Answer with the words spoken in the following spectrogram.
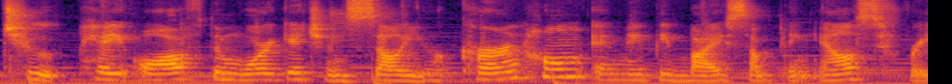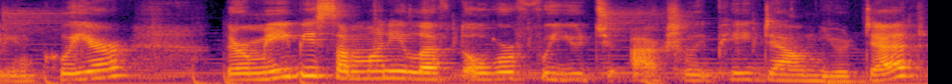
to pay off the mortgage and sell your current home and maybe buy something else free and clear. There may be some money left over for you to actually pay down your debt.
